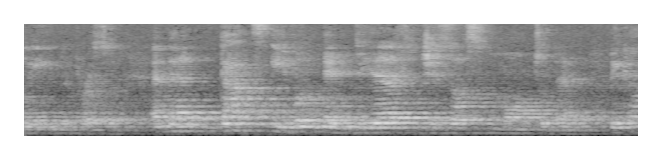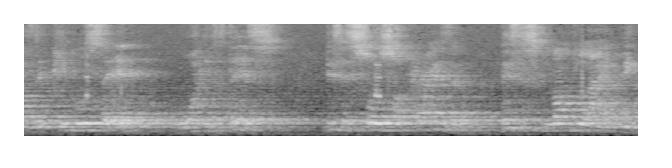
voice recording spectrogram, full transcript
leave the person. And then that even endeared Jesus more to them. Because the people said, What is this? This is so surprising. This is not like the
